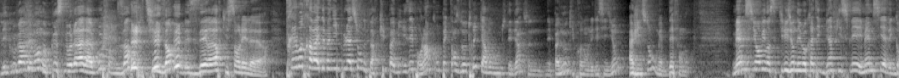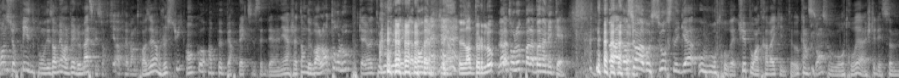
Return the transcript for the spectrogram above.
Les gouvernements n'ont que ce mot-là à la bouche en nous infertilisant pour des erreurs qui sont les leurs. Très beau travail de manipulation de faire culpabiliser pour l'incompétence d'autrui, car vous vous doutez bien que ce n'est pas nous qui prenons les décisions, agissons ou même défendons. Même si on vit dans cette illusion démocratique bien ficelée, et même si avec grande surprise nous pouvons désormais enlever le masque et sortir après 23h, je suis encore un peu perplexe cette dernière. J'attends de voir l'entourloupe, car il y en a toujours eu avec la bande à Mickey, hein. L'entourloupe. L'entourloupe, pas la bonne à Mickey. Faire attention à vos sources, les gars, où vous vous retrouverez tué pour un travail qui ne fait aucun sens, où vous vous retrouverez à acheter des sommes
